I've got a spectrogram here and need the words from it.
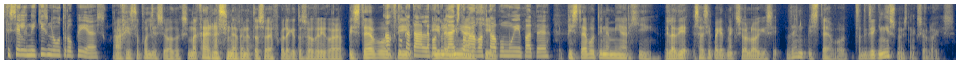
της ελληνικής νοοτροπίας. Αχ, είστε πολύ αισιόδοξοι. Μακάρι να συνέβαινε τόσο εύκολα και τόσο γρήγορα. Πιστεύω Αυτό ότι κατάλαβα τουλάχιστον από αυτά που μου είπατε. Πιστεύω ότι είναι μια αρχή. Δηλαδή, σας είπα για την αξιολόγηση. Δεν πιστεύω. Θα την ξεκινήσουμε στην αξιολόγηση.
